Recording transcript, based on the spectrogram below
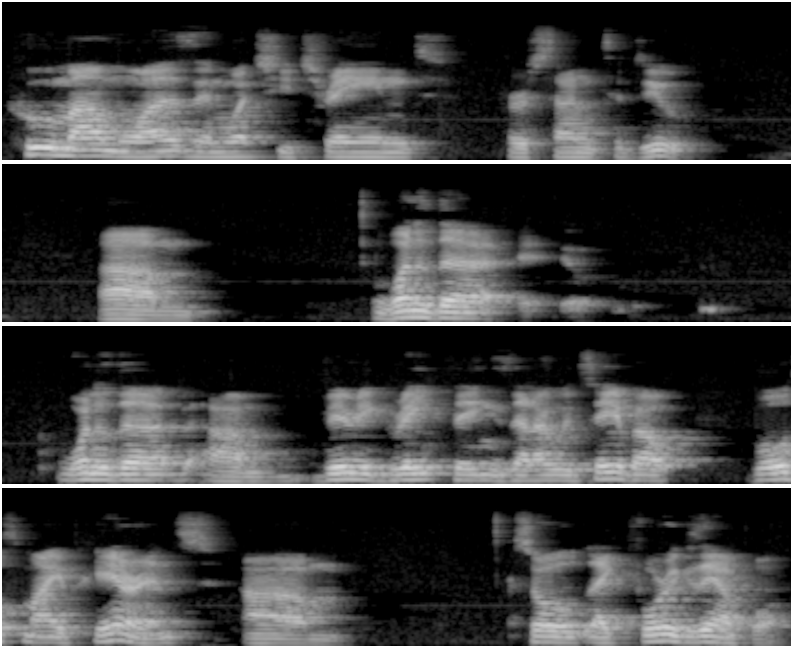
who mom was and what she trained her son to do. Um, one of the one of the um, very great things that I would say about both my parents. Um, so, like for example,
